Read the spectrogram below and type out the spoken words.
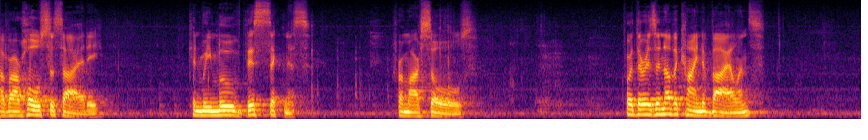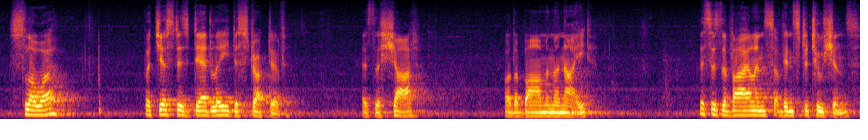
of our whole society can remove this sickness from our souls. For there is another kind of violence, slower, but just as deadly destructive as the shot or the bomb in the night. This is the violence of institutions,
